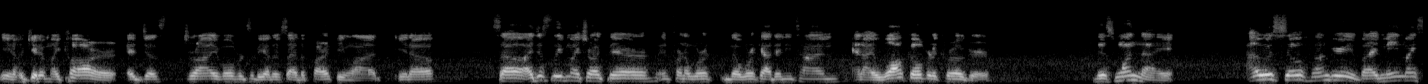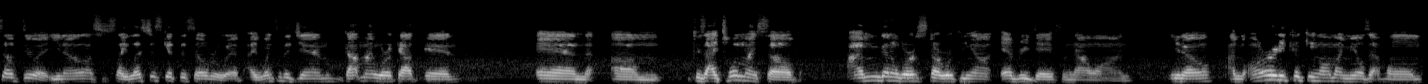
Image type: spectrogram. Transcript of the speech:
you know, get in my car and just drive over to the other side of the parking lot, you know? So I just leave my truck there in front of work the workout anytime and I walk over to Kroger. This one night, I was so hungry, but I made myself do it, you know? I was just like, let's just get this over with. I went to the gym, got my workout in, and um because I told myself I'm gonna work start working out every day from now on. You know, I'm already cooking all my meals at home.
